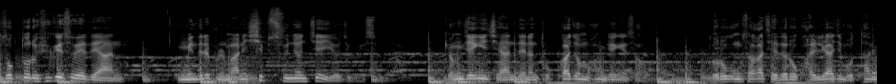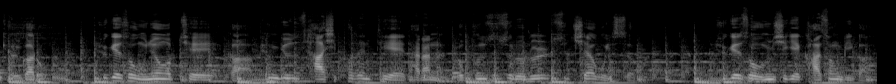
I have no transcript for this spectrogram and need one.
고속도로 휴게소에 대한 국민들의 불만이 십수년째 이어지고 있습니다. 경쟁이 제한되는 독과점 환경에서 도로공사가 제대로 관리하지 못한 결과로 휴게소 운영업체가 평균 40%에 달하는 높은 수수료를 수취하고 있어 휴게소 음식의 가성비가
